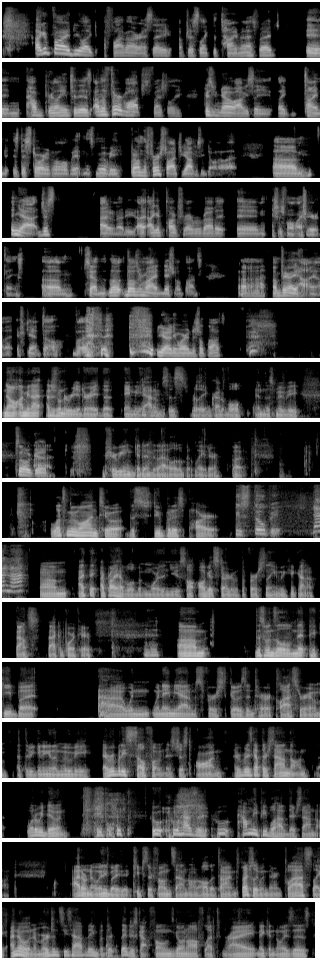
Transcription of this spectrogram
I could probably do like a five-hour essay of just like the time aspect and how brilliant it is on the third watch, especially because you know obviously like time is distorted a little bit in this movie but on the first watch you obviously don't know that. Um and yeah just i don't know dude. I, I could talk forever about it and it's just one of my favorite things. Um so yeah, th- those are my initial thoughts. Uh i'm very high on it if you can't tell but you got any more initial thoughts? No, I mean I, I just want to reiterate that Amy Mhm. Adams is really incredible in this movie. so good. I'm sure we can get into that a little bit later, but let's move on to uh, the stupidest part. You stupid. Um, I think I probably have a little bit more than you, so I'll, I'll get started with the first thing, and we can kind of bounce back and forth here. Mhm. Um, this one's a little nitpicky, but uh, when when Amy Adams first goes into her classroom at the beginning of the movie, everybody's cell phone is just on. Everybody's got their sound on. What are we doing, people? who who has their who? How many people have their sound on? I don't know anybody that keeps their phone sound on all the time, especially when they're in class. Like I know an emergency's happening, but they just got phones going off left and right, making noises.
